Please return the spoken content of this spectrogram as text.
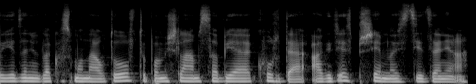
jedzeniu dla kosmonautów, to pomyślałam sobie, kurde, a gdzie jest przyjemność z jedzenia?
